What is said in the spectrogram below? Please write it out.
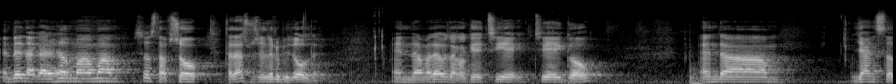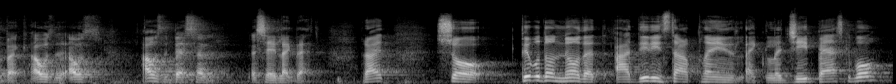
and then I gotta help my mom sell stuff. So Tadas was a little bit older, and uh, my dad was like, okay, TA, TA, go, and um, Jan still back. I was I was I was the best seller. Let's say it like that, right? So people don't know that I didn't start playing like legit basketball.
